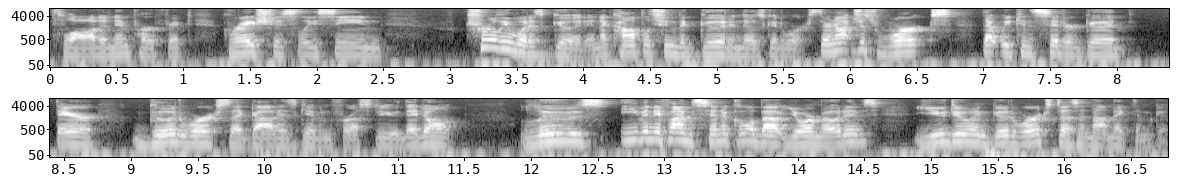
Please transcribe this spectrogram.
flawed and imperfect, graciously seen truly what is good and accomplishing the good in those good works. They're not just works that we consider good, they're good works that God has given for us to do. They don't lose, even if I'm cynical about your motives, you doing good works doesn't not make them good.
